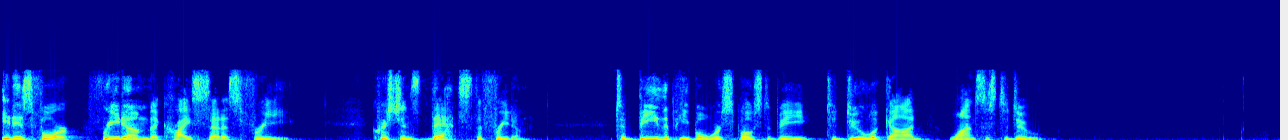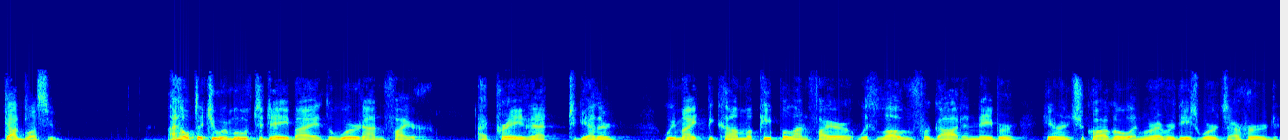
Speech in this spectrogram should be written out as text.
It is for freedom that Christ set us free. Christians, that's the freedom to be the people we're supposed to be, to do what God wants us to do. God bless you. I hope that you were moved today by the word on fire. I pray that together we might become a people on fire with love for God and neighbor here in Chicago and wherever these words are heard.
